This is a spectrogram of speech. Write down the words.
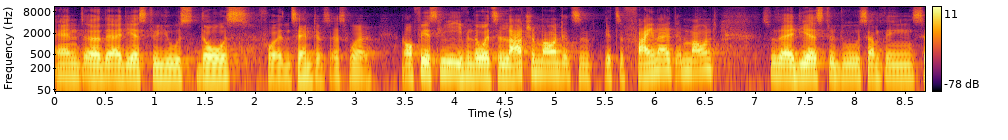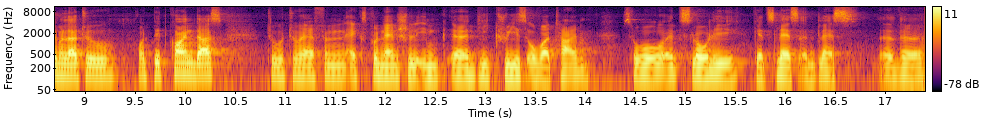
And uh, the idea is to use those for incentives as well. And obviously, even though it's a large amount, it's a, it's a finite amount. So the idea is to do something similar to what Bitcoin does, to, to have an exponential in, uh, decrease over time. So it slowly gets less and less, uh, the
